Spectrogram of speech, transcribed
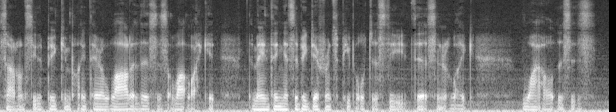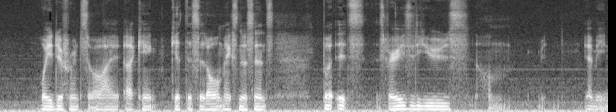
so I don't see the big complaint there. A lot of this is a lot like it. The main thing that's a big difference, people just see this and are like, wow, this is way different, so I, I can't get this at all. It makes no sense. But it's it's very easy to use. Um, I mean,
